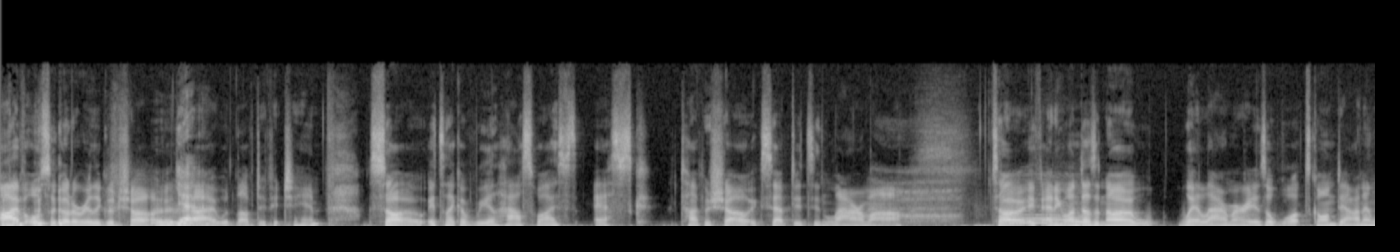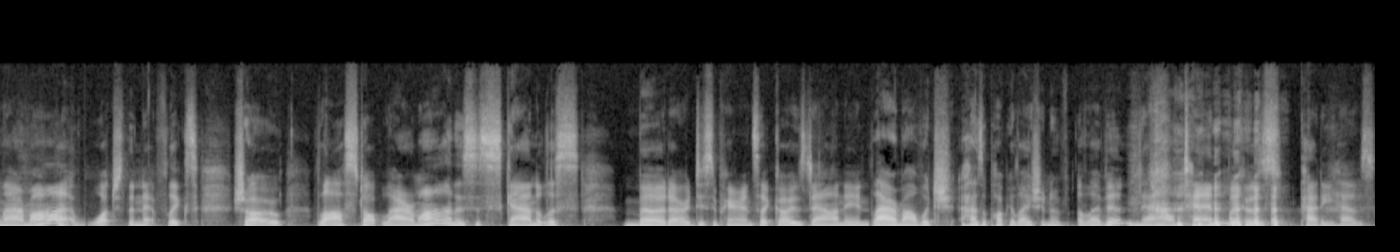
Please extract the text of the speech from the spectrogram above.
I've also got a really good show that Yeah. I would love to picture him. So it's like a Real Housewives esque type of show, except it's in Larrimah. So if anyone doesn't know where Larrimah is or what's gone down in Larrimah, watch the Netflix show Last Stop Larrimah. There's this scandalous murder, disappearance that goes down in Larrimah, which has a population of 11, now 10, because Paddy has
